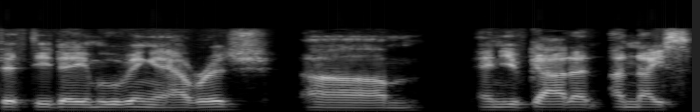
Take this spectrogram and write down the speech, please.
50 day moving average um and you've got a, a nice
